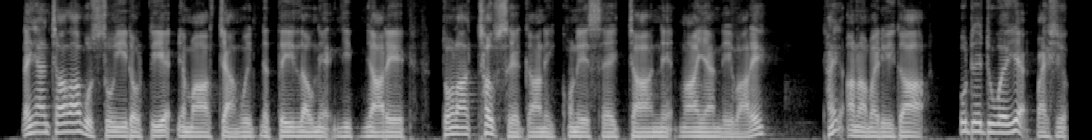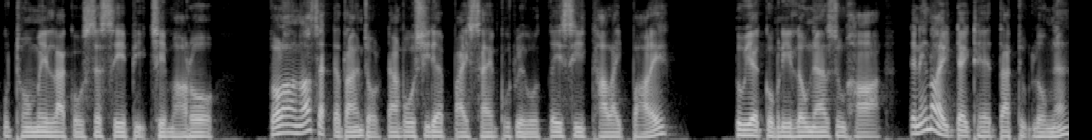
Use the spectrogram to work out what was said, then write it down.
။နိုင်ငံခြားသားကိုဆိုရင်တော့တရက်မြန်မာကျန်ငွေ2သိန်းလောက်နဲ့ညီမျှတဲ့ဒေါ်လာ60ကနေ90ကြားနဲ့ငှားရမ်းနေပါတယ်။ထိုင်းအာဏာပိုင်တွေကဟိုတယ်ဒူဝဲရဲ့ပိုင်ရှင်ဦးထုံးမင်းလက်ကိုစစ်ဆေးပြီးချိန်မှာတော့ဒေါ်လာ50တန်းကျော်တန်ဖိုးရှိတဲ့ပိုင်ဆိုင်မှုတွေကိုသိသိထားလိုက်ပါတယ်။သူ့ရဲ့ကုမ္ပဏီလုပ်ငန်းစုဟာတင်းနှင်းသာရီတိုက်ထဲတတ်တုလုပ်ငန်း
